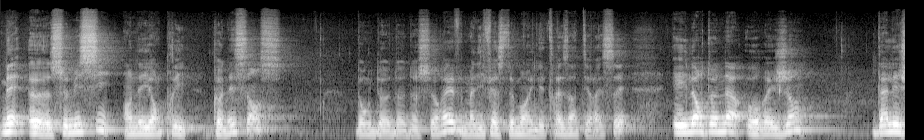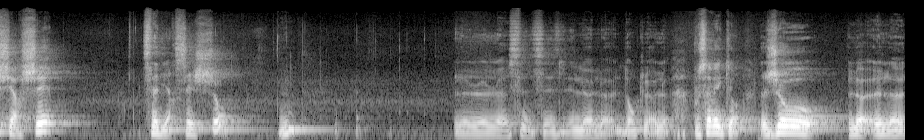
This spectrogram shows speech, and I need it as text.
Mais euh, celui-ci, en ayant pris connaissance donc de, ce rêve, manifestement il est très intéressé, et il ordonna au régent d'aller chercher, c'est-à-dire c'est chaud, donc vous savez que Jo, le,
